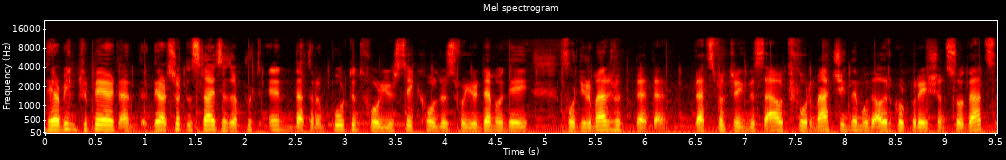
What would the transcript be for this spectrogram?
they are being prepared and there are certain slides that are put in that are important for your stakeholders, for your demo day, for your management that, that that's filtering this out, for matching them with other corporations. So that's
